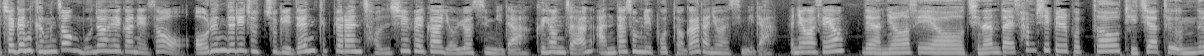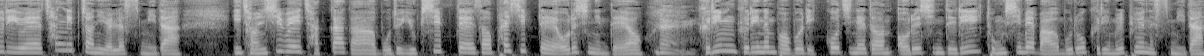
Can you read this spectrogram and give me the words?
최근 금정문화회관에서 어른들이 주축이 된 특별한 전시회가 열렸습니다. 그 현장 안다솜 리포터가 다녀왔습니다. 안녕하세요. 네, 안녕하세요. 지난달 30일부터 디지아트 은누리회 창립전이 열렸습니다. 이 전시회 작가가 모두 60대에서 80대 어르신인데요. 네. 그림 그리는 법을 잊고 지내던 어르신들이 동심의 마음으로 그림을 표현했습니다.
